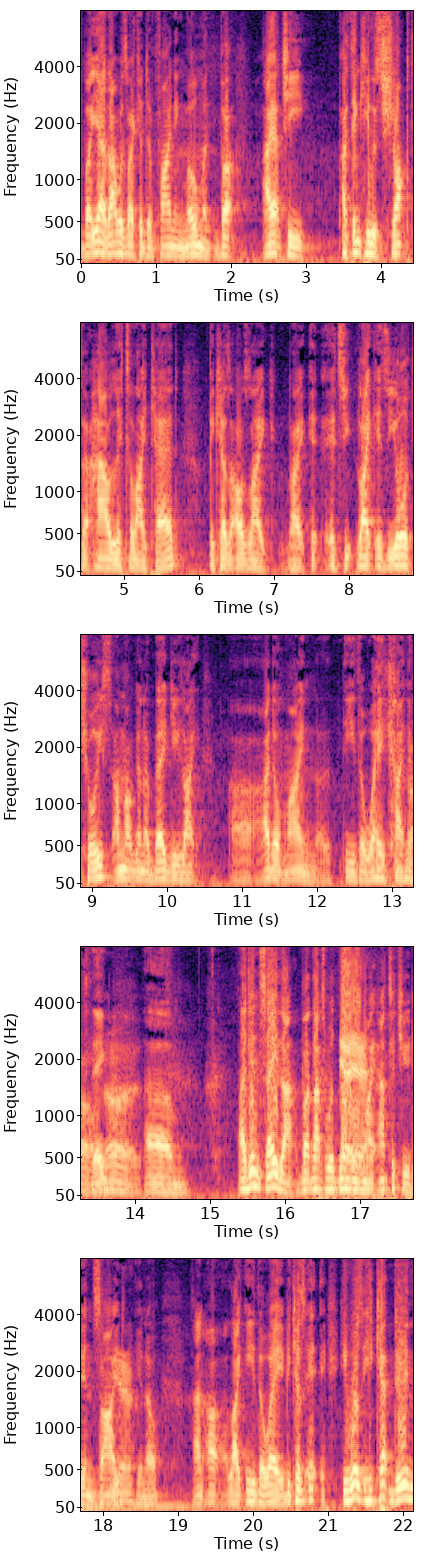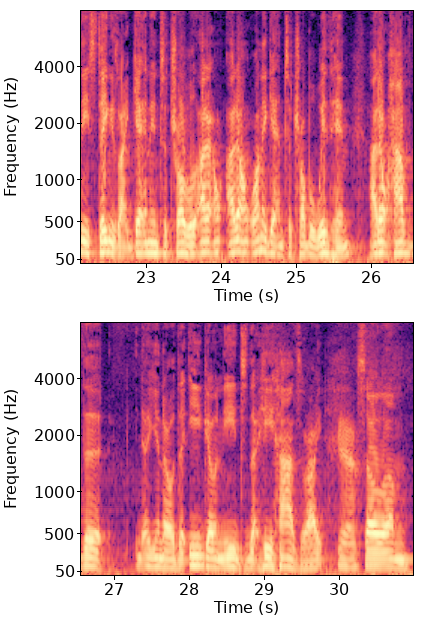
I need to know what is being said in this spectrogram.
but yeah, that was like a defining moment. But I actually, I think he was shocked at how little I cared because I was like, like, it, it's like, it's your choice. I'm not going to beg you. Like, uh, I don't mind either way kind of Oh, thing. no. Um, I didn't say that, but that's what that Yeah, was yeah. my attitude inside, Yeah. you know. And uh, like either way, because it, he was he kept doing these things like getting into trouble. I don't I don't want to get into trouble with him. I don't have the you know the ego needs that he has, right? Yeah. So um,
